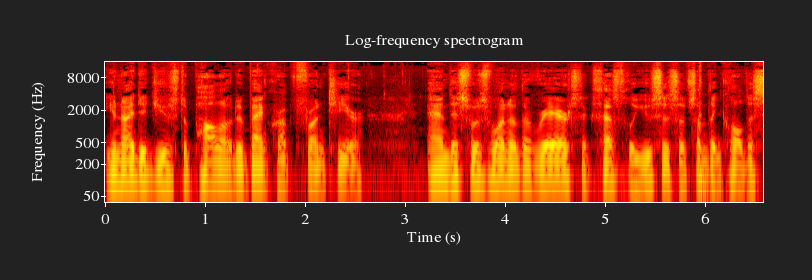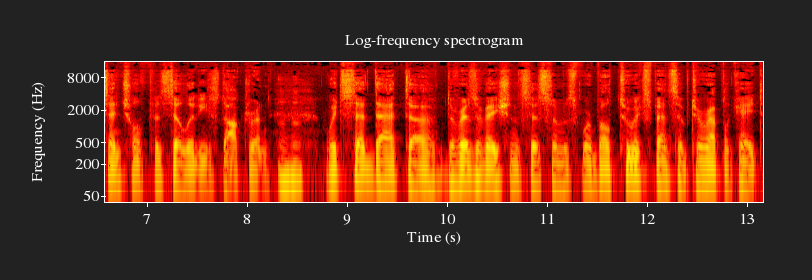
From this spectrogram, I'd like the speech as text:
United used Apollo to bankrupt Frontier. And this was one of the rare successful uses of something called essential facilities doctrine, mm-hmm. which said that uh, the reservation systems were both too expensive to replicate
